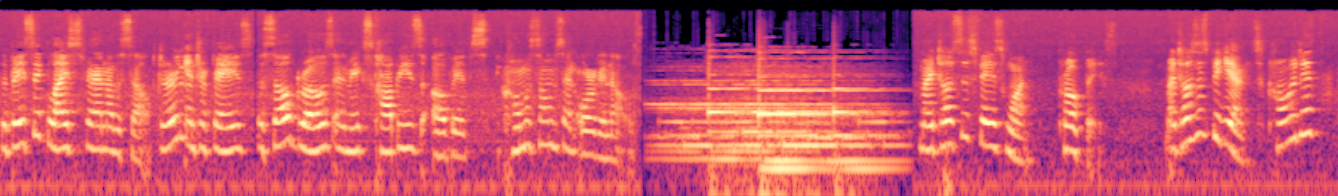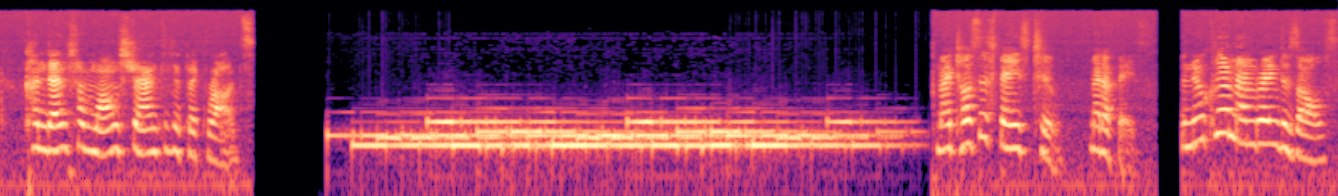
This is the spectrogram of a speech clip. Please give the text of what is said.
The basic lifespan of the cell. During interphase, the cell grows and makes copies of its chromosomes and organelles. Mitosis phase 1. Prophase. Mitosis begins. Chromatids condense from long strands into thick rods. Mitosis phase 2. Metaphase. The nuclear membrane dissolves.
